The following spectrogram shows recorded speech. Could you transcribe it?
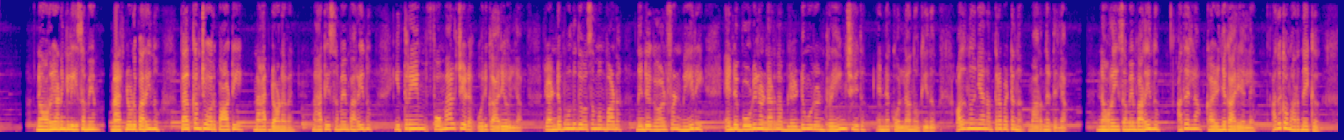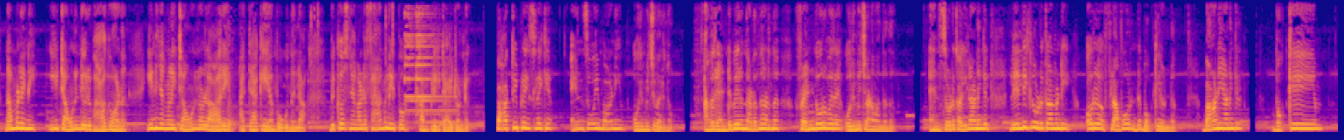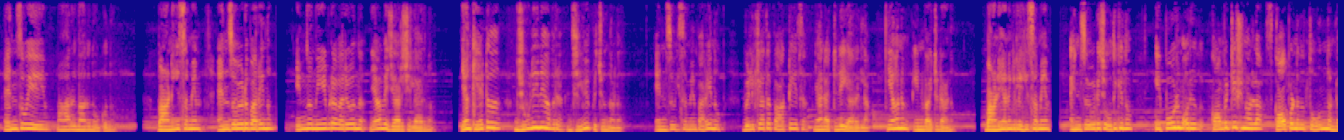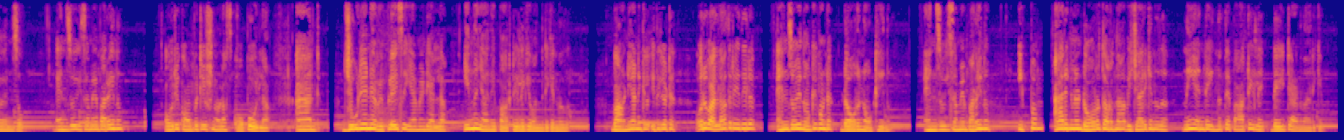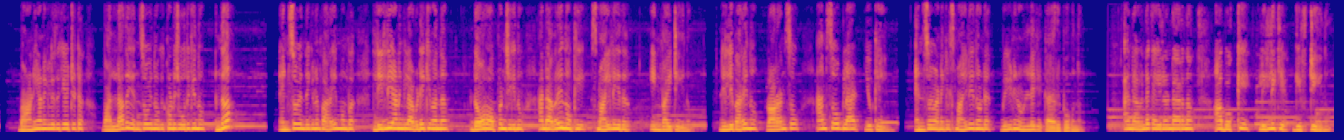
നോറയാണെങ്കിൽ ഈ സമയം മാറ്റിനോട് പറയുന്നു welcome to our party Matt Donovan Matt ഈ സമയം പറയുന്നു ഇത്രയും ഫോർമാലിറ്റിയുടെ ഒരു കാര്യമില്ല രണ്ട് മൂന്ന് ദിവസം മുമ്പാണ് നിന്റെ ഗേൾ ഫ്രണ്ട് മേരി എന്റെ ബോഡിയിലുണ്ടായിരുന്ന ബ്ലഡ് മുഴുവൻ ഡ്രെയിൻ ചെയ്ത് എന്നെ കൊല്ലാൻ നോക്കിയത്. അതൊന്നും ഞാൻ അത്ര പെട്ടെന്ന് മറന്നിട്ടില്ല. നോറ ഈ സമയം പറയുന്നു അതെല്ലാം കഴിഞ്ഞ കാര്യമല്ലേ? അതൊക്കെ മറന്നേക്ക്. നമ്മളിനി ഈ ടൗണിന്റെ ഒരു ഭാഗമാണ്. ഇനി ഞങ്ങൾ ഈ ടൗണിലുള്ള ആരെയും അറ്റാക്ക് ചെയ്യാൻ പോകുന്നില്ല. ബിക്കോസ് ഞങ്ങളുടെ ഫാമിലി ഇപ്പം കംപ്ലീറ്റ് ആയിട്ടുണ്ട്. പാർട്ടി പ്ലേസിലേക്ക് എൻസോയും ബാണിയും ഒരുമിച്ച് വരുന്നു. അവർ രണ്ടുപേരും നടന്നു നടന്ന് ഫ്രണ്ട് ഡോർ വരെ ഒരുമിച്ചാണ് വന്നത്. എൻസോയുടെ കയ്യിലാണെങ്കിൽ ലില്ലിക്ക് കൊടുക്കാൻ വേണ്ടി ഒരു ഫ്ലവറിന്റെ ബൊക്കെയുണ്ട്. ബാണിയാണെങ്കിൽ ബൊക്കെയെയും എൻസോയെയും മാറി മാറി നോക്കുന്നു. ബാണി സമയം എൻസോയോട് പറയുന്നു ഇന്ന് നീ ഇവിടെ വരുമെന്ന് ഞാൻ വിചാരിച്ചില്ലായിരുന്നു. ഞാൻ കേട്ടത് ജൂലിയനെ അവർ ജീവിപ്പിച്ചു എന്നാണ്. എൻസോ ഈ സമയം പറയുന്നു വിളിക്കാത്ത പാർട്ടീസ് ഞാൻ അറ്റൻഡ് ചെയ്യാറില്ല. ഞാനും ഇൻവൈറ്റഡ് ആണ്. ബാണിയാണെങ്കിൽ ഈ സമയം എൻസോയോട് ചോദിക്കുന്നു ഇപ്പോഴും ഒരു കോമ്പറ്റീഷനുള്ള സ്കോപ്പ് ഉണ്ടെന്ന് തോന്നുന്നുണ്ടോ എൻസോ? എൻസോ ഈ സമയം പറയുന്നു ഒരു കോമ്പറ്റീഷനുള്ള സ്കോപ്പും ഇല്ല. ആൻഡ് ജൂലിയനെ റിപ്ലേസ് ചെയ്യാൻ വേണ്ടിയല്ല ഇന്ന് ഞാൻ ഈ പാർട്ടിയിലേക്ക് വന്നിരിക്കുന്നത്. ബാണിയാണെങ്കിൽ ഇത് കേട്ട് ഒരു വല്ലാത്ത രീതിയിൽ എൻസോയെ നോക്കിക്കൊണ്ട് ഡോറ് നോക്കിയിരുന്നു എൻസോ ഈ സമയം പറയുന്നു ഇപ്പം ആരെങ്കിലും ഡോറ് തുറന്നാ വിചാരിക്കുന്നത് നീ എന്റെ ഇന്നത്തെ പാർട്ടിയിലെ ഡേറ്റ് ആണെന്നായിരിക്കും. ബാണിയാണെങ്കിൽ ഇത് കേട്ടിട്ട് വല്ലാതെ എൻസോയെ നോക്കിക്കൊണ്ട് ചോദിക്കുന്നു എന്താ? എൻസോ എന്തെങ്കിലും പറയും മുമ്പ് ലില്ലി ആണെങ്കിൽ അവിടേക്ക് വന്ന് ഡോർ ഓപ്പൺ ചെയ്യുന്നു ആൻഡ് അവരെ നോക്കി സ്മൈൽ ചെയ്ത് ഇൻവൈറ്റ് ചെയ്യുന്നു. ലില്ലി പറയുന്നു Lorenzo I am so glad you came Enzo ആണെങ്കിൽ സ്മൈൽ ചെയ്തുകൊണ്ട് വീടിനുള്ളിലേക്ക് കയറി പോകുന്നു ആൻഡ് അവന്റെ കയ്യിലുണ്ടായിരുന്ന ആ ബൊക്കെ ലില്ലിക്ക് ഗിഫ്റ്റ് ചെയ്യുന്നു.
